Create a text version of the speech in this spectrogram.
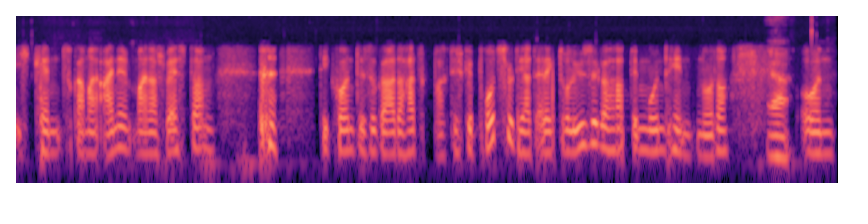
ich kenne sogar mal eine meiner Schwestern, die konnte sogar, da hat es praktisch gebrutzelt, die hat Elektrolyse gehabt im Mund hinten, oder? Ja. Und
